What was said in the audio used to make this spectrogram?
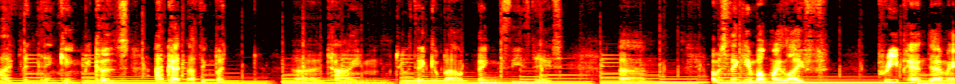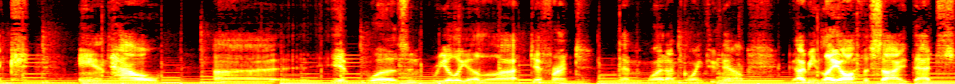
I've been thinking because I've got nothing but uh, time to think about things these days. Um, I was thinking about my life pre-pandemic and how uh, it wasn't really a lot different than what I'm going through now. I mean, lay layoff aside, that's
